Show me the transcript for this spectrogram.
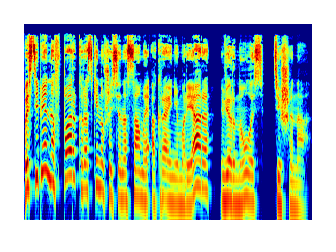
Постепенно в парк, раскинувшийся на самой окраине Мариара, вернулась тишина.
